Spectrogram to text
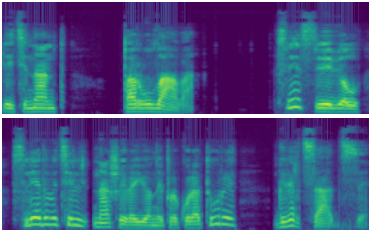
лейтенант Парулава. Следствие вел следователь нашей районной прокуратуры Гверцадзе.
